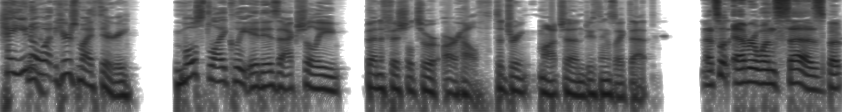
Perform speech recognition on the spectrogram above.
Hey, you know what? Here's my theory. Most likely, it is actually beneficial to our health to drink matcha and do things like that. That's what everyone says, but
